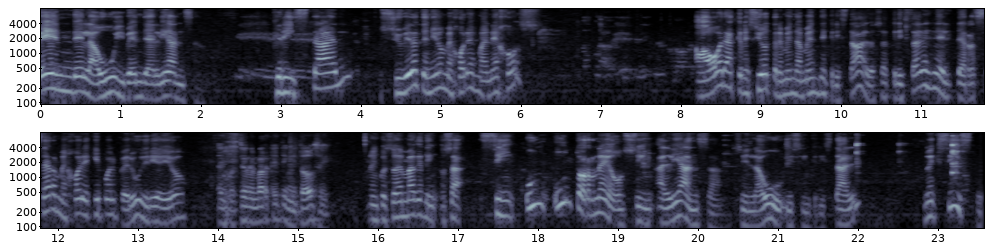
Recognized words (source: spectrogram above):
vende la U y vende Alianza. Cristal, si hubiera tenido mejores manejos, ahora creció tremendamente Cristal. O sea, Cristal es el tercer mejor equipo del Perú, diría yo. En cuestión de marketing y todo, sí. En cuestión de marketing, o sea, sin un, un torneo sin Alianza, sin la U y sin Cristal, no existe.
